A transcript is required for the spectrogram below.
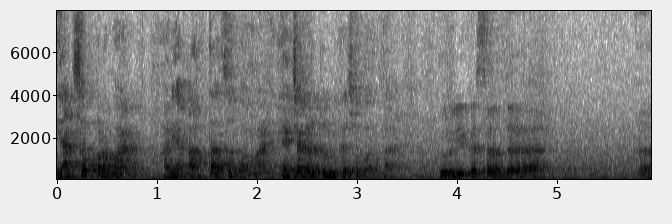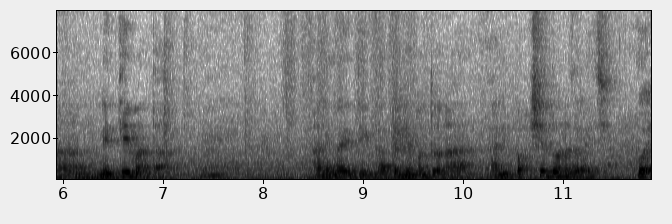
याचं प्रमाण आणि आत्ताचं प्रमाण ह्याच्याकडे तुम्ही कसं बघता? पूर्वी कसं होतं नीतिमत्ता आणि नैतिकता आता मी म्हणतो ना आणि पक्ष दोनच राहायचे. होय.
